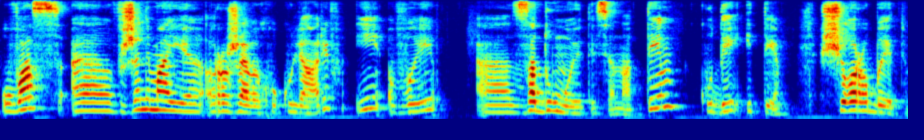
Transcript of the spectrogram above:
у вас е, вже немає рожевих окулярів, і ви е, задумуєтеся над тим, куди йти, що робити.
